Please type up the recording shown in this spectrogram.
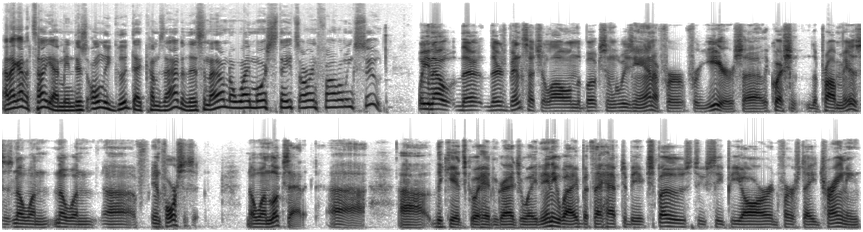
And I got to tell you, I mean, there's only good that comes out of this, and I don't know why more states aren't following suit. Well, you know, there there's been such a law on the books in Louisiana for for years. Uh, the question, the problem is, is no one no one uh, enforces it. No one looks at it. Uh, uh, the kids go ahead and graduate anyway, but they have to be exposed to CPR and first aid training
